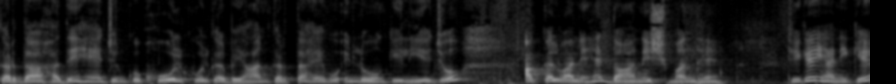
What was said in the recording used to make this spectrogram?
کردہ حدیں ہیں جن کو کھول کھول کر بیان کرتا ہے وہ ان لوگوں کے لیے جو عقل والے ہیں، دانش مند ہیں۔ ٹھیک ہے؟ یعنی کہ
